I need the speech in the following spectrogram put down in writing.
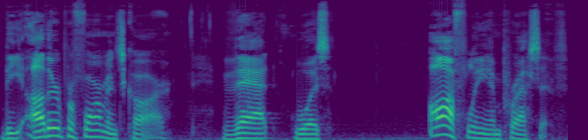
the other performance car that was awfully impressive,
